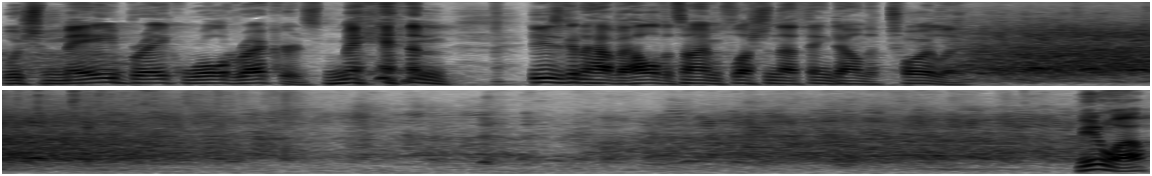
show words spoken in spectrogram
which may break world records. Man, he's gonna have a hell of a time flushing that thing down the toilet. Meanwhile,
